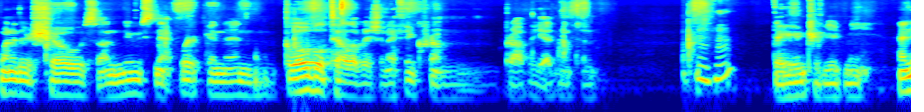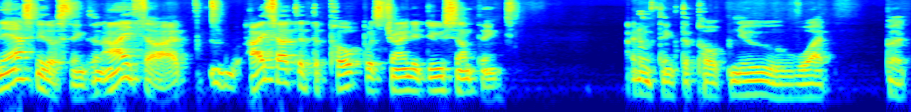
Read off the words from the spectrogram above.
one of their shows on News Network, and then Global Television, I think from probably Edmonton. Mm-hmm. They interviewed me, and they asked me those things, and I thought I thought that the Pope was trying to do something. I don't think the Pope knew what, but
